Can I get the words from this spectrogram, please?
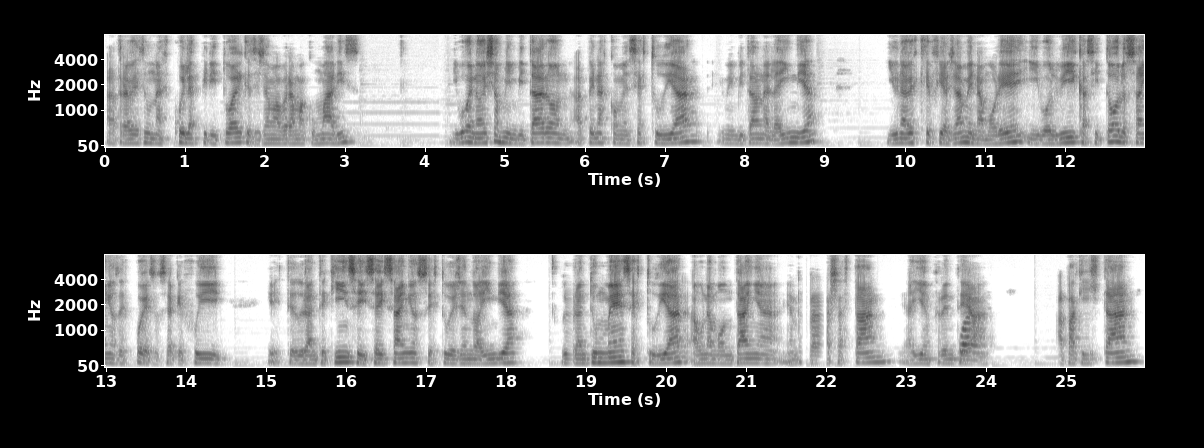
a través de una escuela espiritual que se llama Brahma Kumaris. Y bueno, ellos me invitaron, apenas comencé a estudiar, me invitaron a la India. Y una vez que fui allá me enamoré y volví casi todos los años después, o sea que fui este, durante 15 y 6 años estuve yendo a India. Durante un mes a estudiar a una montaña en Rajasthan, ahí enfrente a, a Pakistán,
